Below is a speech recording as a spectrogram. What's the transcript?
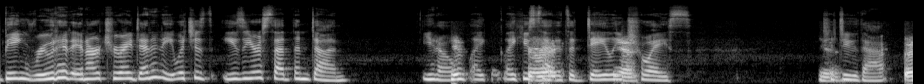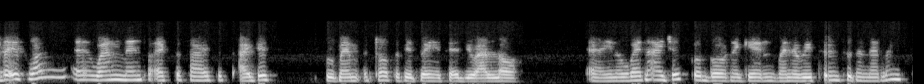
being rooted in our true identity, which is easier said than done. You know, yes. like like you Correct. said, it's a daily choice to do that. But there is one uh, one mental exercise. I just remember thought of it when you said you are lost. Uh, you know, when I just got born again, when I returned to the Netherlands,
